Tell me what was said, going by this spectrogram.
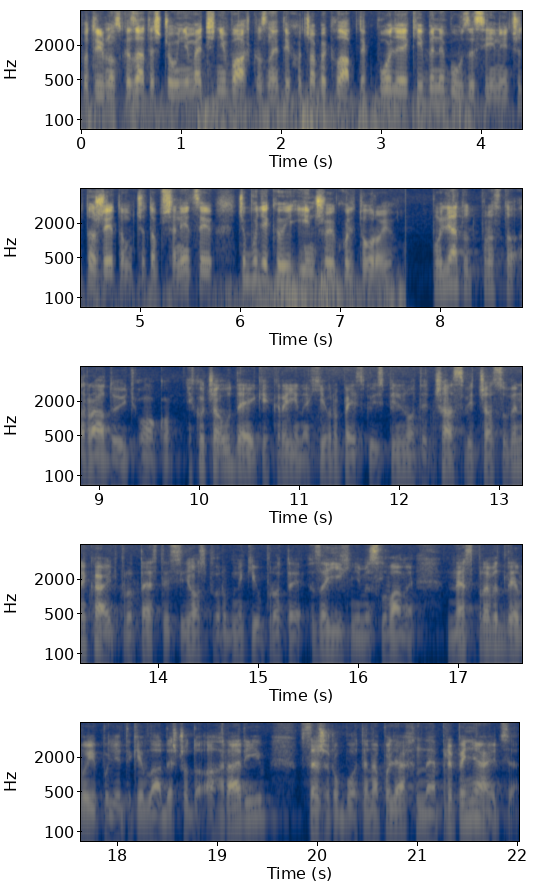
Потрібно сказати, що у Німеччині важко знайти хоча б клаптик поля, який би не був засіяний чи то житом, чи то пшеницею, чи будь-якою іншою культурою. Поля тут просто радують око. І хоча у деяких країнах європейської спільноти час від часу виникають протести сільгоспвиробників проти, за їхніми словами, несправедливої політики влади щодо аграріїв, все ж роботи на полях не припиняються.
